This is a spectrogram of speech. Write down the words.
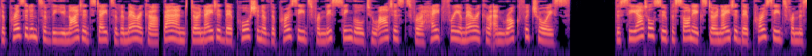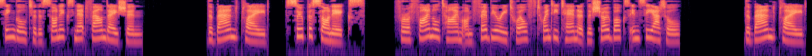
The Presidents of the United States of America band donated their portion of the proceeds from this single to Artists for a Hate-Free America and Rock for Choice. The Seattle Supersonics donated their proceeds from the single to the Sonics Net Foundation. The band played Supersonics for a final time on February 12, 2010 at the Showbox in Seattle. The band played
